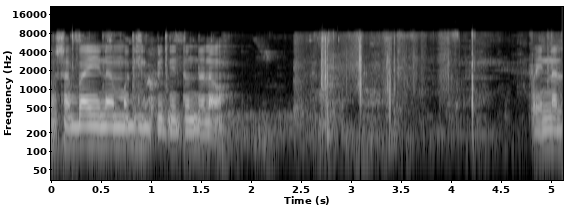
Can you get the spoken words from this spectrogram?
So, sabay na maghigpit nitong dalawa. Final.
